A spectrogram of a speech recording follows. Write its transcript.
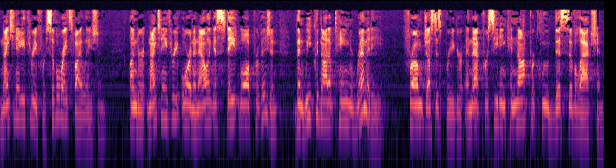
in 1983 for civil rights violation under 1983 or an analogous State law provision, then we could not obtain remedy from Justice Brieger, and that proceeding cannot preclude this civil action.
